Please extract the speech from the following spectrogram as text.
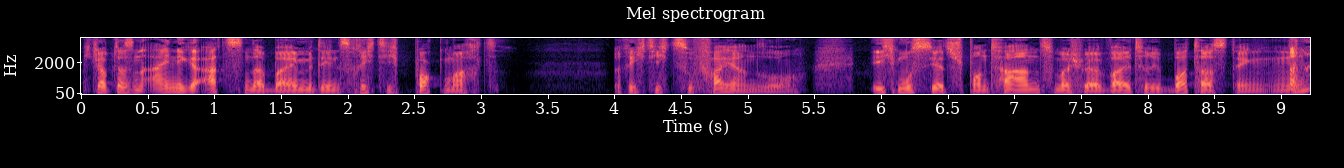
Ich glaube, da sind einige Atzen dabei, mit denen es richtig Bock macht, richtig zu feiern, so. Ich musste jetzt spontan zum Beispiel an Valtteri Bottas denken.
